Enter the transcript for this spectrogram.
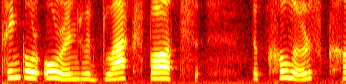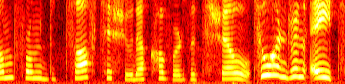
pink or orange with black spots. The colors come from the soft tissue that covers its shell. 208.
